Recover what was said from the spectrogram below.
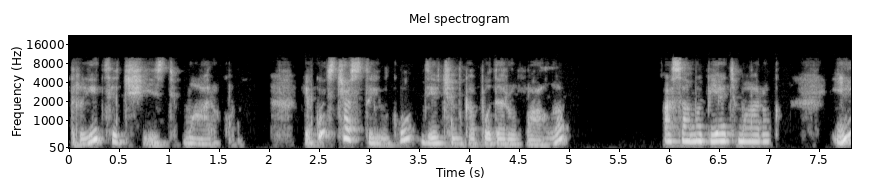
36 марок. Якусь частинку дівчинка подарувала, а саме 5 марок, і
